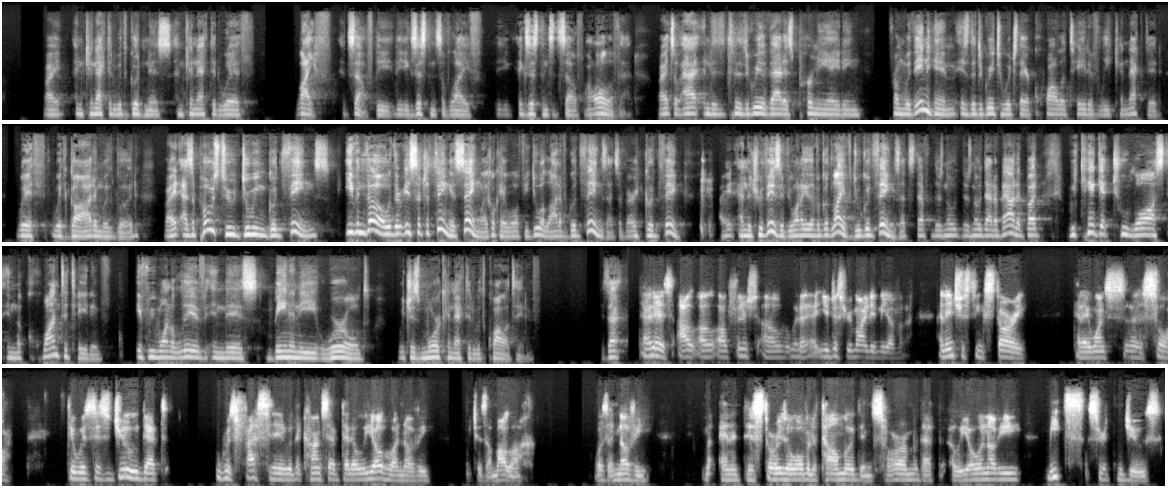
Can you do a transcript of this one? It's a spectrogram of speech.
right and connected with goodness and connected with life itself the the existence of life the existence itself all of that right so at, and to the degree that that is permeating from within him is the degree to which they are qualitatively connected with with God and with good, right? As opposed to doing good things, even though there is such a thing as saying like, okay, well, if you do a lot of good things, that's a very good thing, right? And the truth is, if you want to live a good life, do good things. That's def- there's no there's no doubt about it. But we can't get too lost in the quantitative if we want to live in this Beinoni world, which is more connected with qualitative. Is that that is? I'll I'll, I'll finish. I'll, with a, you just reminded me of a, an interesting story that I once uh, saw. There was this Jew that was fascinated with the concept that Eliyahu Navi, which is a malach, was a navi, and his stories all over the Talmud and Sfarim that Eliyahu Navi meets certain Jews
